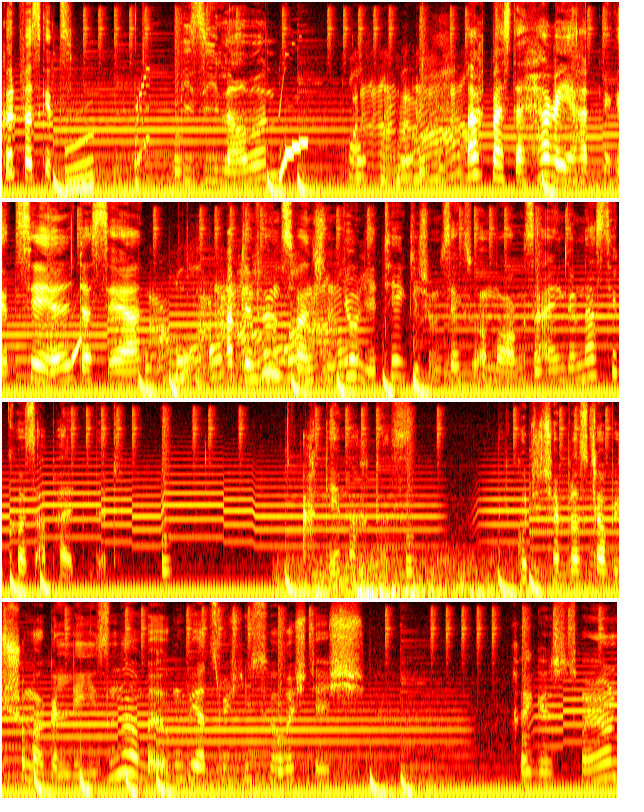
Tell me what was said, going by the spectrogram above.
Gut, was gibt's? Wie Sie labern? Wachtmeister Harry hat mir erzählt, dass er ab dem 25. Juli täglich um 6 Uhr morgens einen Gymnastikkurs abhalten wird. Ach, der macht das. Gut, ich habe das, glaube ich, schon mal gelesen, aber irgendwie hat es mich nicht so richtig registriert.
